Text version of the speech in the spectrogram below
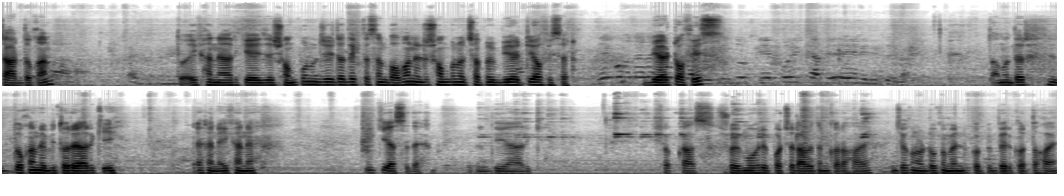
চার দোকান। তো এখানে আর কি এই যে সম্পূর্ণ যেটা দেখতেছেন ভবন, এটা সম্পূর্ণ হচ্ছে আপনার বিআইটি অফিসার বিআরটি অফিস তো আমাদের দোকানের ভিতরে আর কি, এখানে এখানে কী কী আছে দেখেন? দিয়ে আর কি সব কাজ সই মোহরি পর্চার আবেদন করা হয় যে কোনো ডকুমেন্ট কপি বের করতে হয়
